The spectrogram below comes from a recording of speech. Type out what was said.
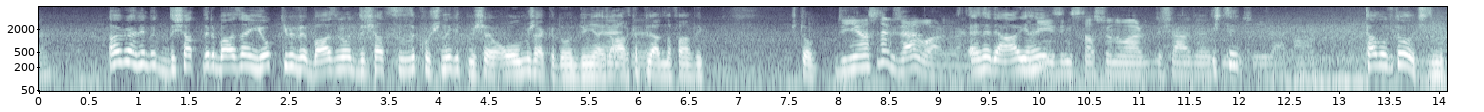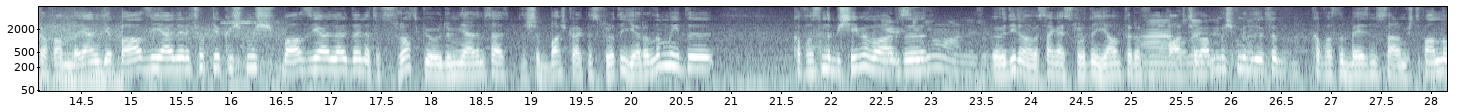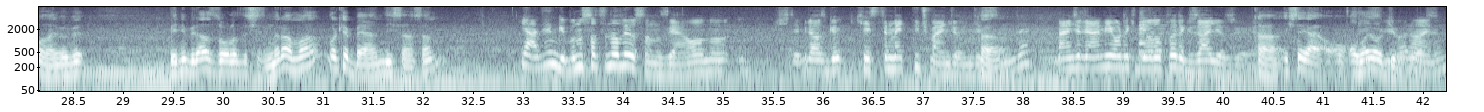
Abi hani böyle dış hatları bazen yok gibi ve bazen o dış hatsızlık hoşuna gitmiş. Yani olmuş hakikaten o dünya. işte Evet, arka evet. planda falan bir işte o Dünyası da güzel bu arada bence. evet evet yani Benzin istasyonu var dışarıda İşte- şeyler falan. Tam oturtamadım çizimi kafamda. Yani ya bazı yerlere çok yakışmış, bazı yerlerde hani surat gördüğüm yerde mesela işte baş karakterin suratı yaralı mıydı? Kafasında bir şey mi vardı? Mi vardı acaba? Öyle değil ama sanki hani suratın yan tarafı Ha, parçalanmış olabilir, mıydı yoksa kafasını bez mi sarmıştı falan anlamadım. Hani böyle bir, beni biraz zorladı çizimleri ama okey beğendiysen sen. Ya dediğim gibi bunu satın alıyorsanız yani onu işte biraz gö- kestirmek güç bence öncesinde. Bence Renvi oradaki diyalogları da güzel yazıyor. Yani. Ha işte yani o- olay o Keyifli gibi var, biraz. Aynen.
